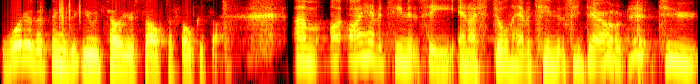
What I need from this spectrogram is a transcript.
what are the things that you would tell yourself to focus on? Um, I, I, have a tendency, and I still have a tendency, Daryl, to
